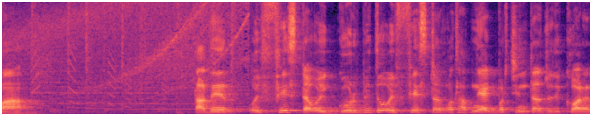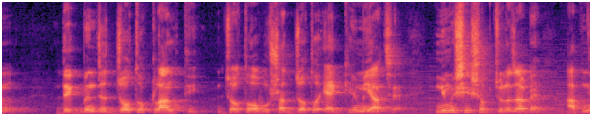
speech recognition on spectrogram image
মা, তাদের ওই ফেসটা ওই গর্বিত ওই ফেসটার কথা আপনি একবার চিন্তা যদি করেন দেখবেন যে যত ক্লান্তি, যত অবসাদ, যত একঘেয়েমি আছে, নিমিষেই সব চলে যাবে, আপনি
